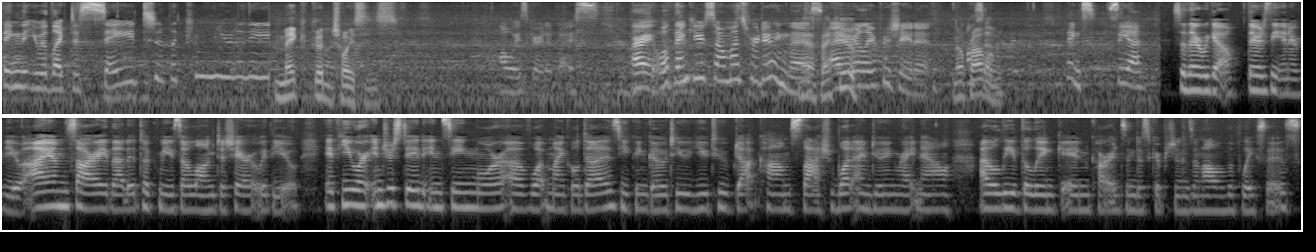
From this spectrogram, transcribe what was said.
thing that you would like to say to the community? Make good choices. Always great advice. All right, well, thank you so much for doing this. Yeah, thank I really appreciate it. No Awesome. problem. Thanks. See ya. So there we go. There's the interview. I am sorry that it took me so long to share it with you. If you are interested in seeing more of what Michael does, you can go to youtube.com slash what I'm doing right now. I will leave the link in cards and descriptions and all of the places.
